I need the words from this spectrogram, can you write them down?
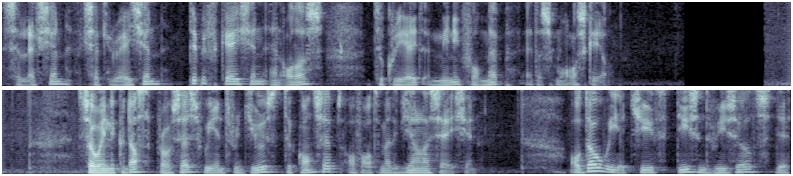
selection, exaggeration, typification and others to create a meaningful map at a smaller scale. So in the Kadaster process we introduced the concept of automatic generalization. Although we achieved decent results, there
